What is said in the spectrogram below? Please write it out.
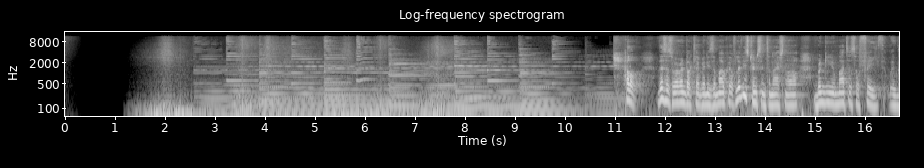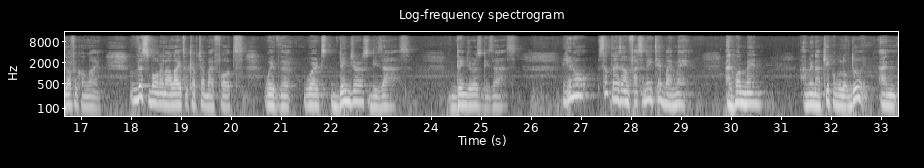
Hello, this is Reverend Dr. Ebenezer Markwei of Living Streams International, bringing you matters of faith with Graphic Online. This morning, I'd like to capture my thoughts with the words dangerous desires. Dangerous desires. You know, sometimes I'm fascinated by men and what men, I mean, are capable of doing and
